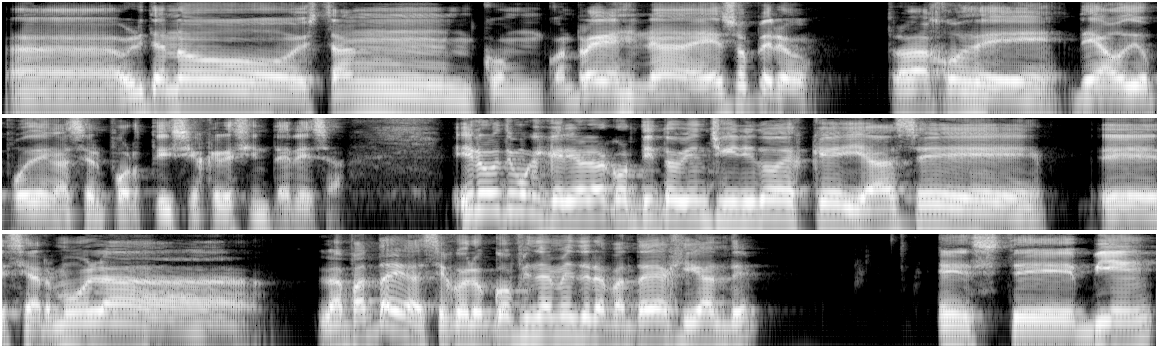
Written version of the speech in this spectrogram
Ah, ahorita no están con, con redes ni nada de eso, pero trabajos de, de audio pueden hacer por ti si es que les interesa. Y lo último que quería hablar cortito, bien chiquitito, es que ya se, eh, se armó la, la pantalla, se colocó finalmente la pantalla gigante. Este, bien,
